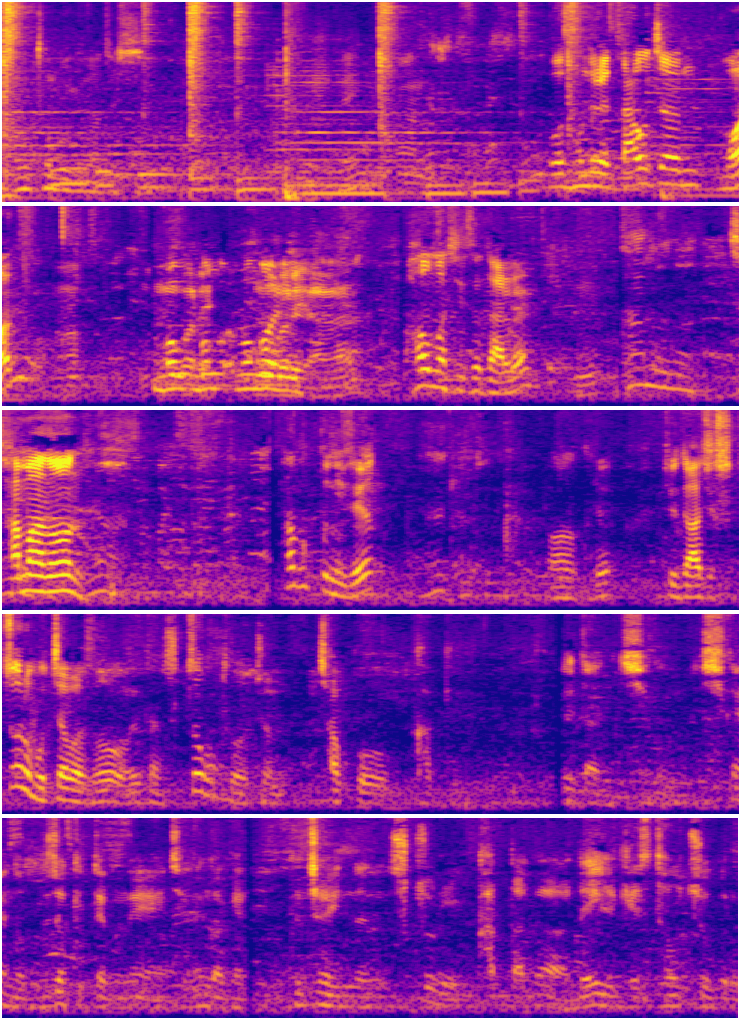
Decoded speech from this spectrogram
정통국인 아저씨. 네. 100,000 won? 몽- 몽- 몽골이. How much is a dollar? 4만 원. 한국 분이세요? 아 그래요? 저 아직 숙소를 못 잡아서 일단 숙소부터 좀 잡고 갈게요. 일단 지금 시간이 너무 늦었기 때문에 제 생각엔 근처에 있는 숙소를 갔다가 내일 게스트하우스 쪽으로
